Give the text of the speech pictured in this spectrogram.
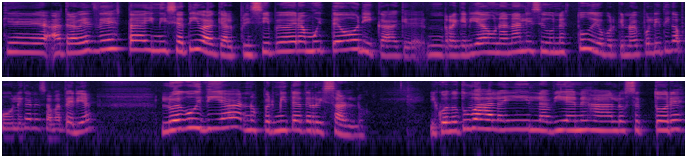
que a través de esta iniciativa, que al principio era muy teórica, que requería un análisis, un estudio, porque no hay política pública en esa materia, luego hoy día nos permite aterrizarlo. Y cuando tú vas a la isla, vienes a los sectores,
